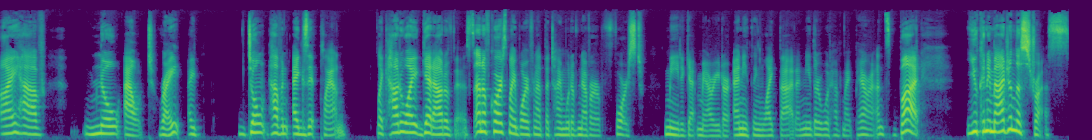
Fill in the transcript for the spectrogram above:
I have no out, right? I don't have an exit plan. Like, how do I get out of this? And of course, my boyfriend at the time would have never forced me to get married or anything like that. And neither would have my parents. But you can imagine the stress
